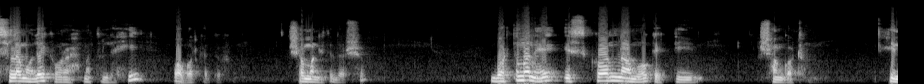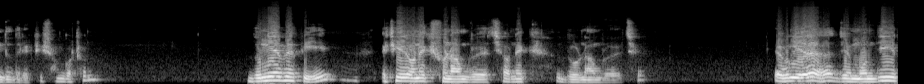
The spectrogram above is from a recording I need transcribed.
আসসালামু আলাইকুম রহমতুল্লাহি ওবরকাত সম্মানিত দর্শক, বর্তমানে ইসকন নামক একটি সংগঠন, হিন্দুদের একটি সংগঠন। দুনিয়াব্যাপী এটির অনেক সুনাম রয়েছে, অনেক দুর্নাম রয়েছে এবং এরা যে মন্দির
